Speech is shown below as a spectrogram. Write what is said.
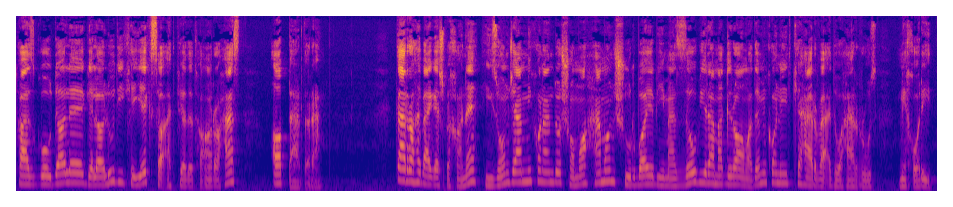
تا از گودال گلالودی که یک ساعت پیاده تا آن را هست آب بردارند. در راه برگشت به خانه هیزم جمع می کنند و شما همان شوربای بیمزه و بیرمقی را آماده می کنید که هر وعد و هر روز می خورید.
